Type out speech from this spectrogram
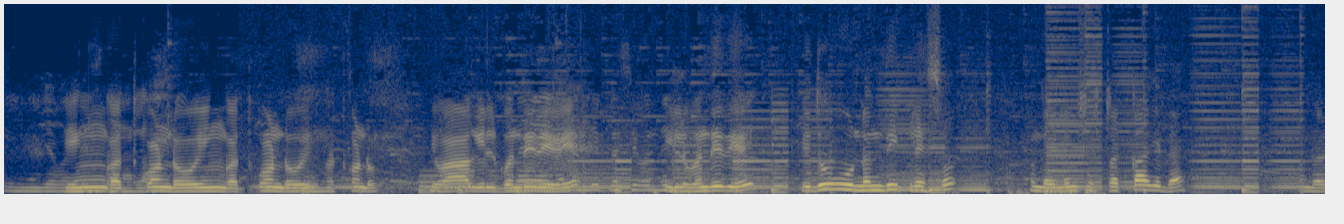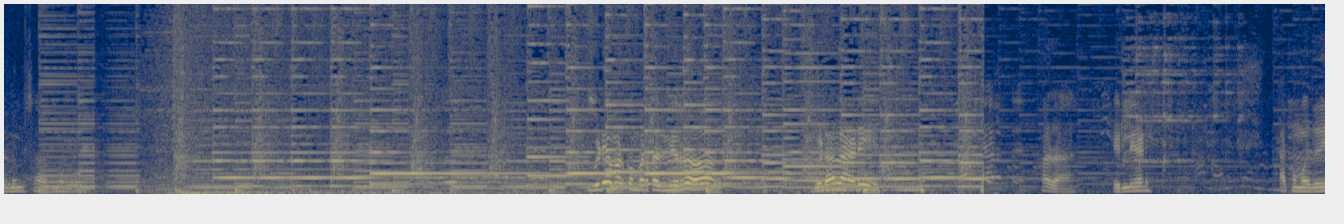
ಹಿಂಗೆ ಹತ್ಕೊಂಡು ಹಿಂಗೆ ಹತ್ಕೊಂಡು ಹಿಂಗೆ ಹತ್ಕೊಂಡು ಇವಾಗ ಇಲ್ಲಿ ಬಂದಿದ್ದೀವಿ. ಇಲ್ಲಿ ಬಂದಿದ್ದೀವಿ. ಇದು ನಂದಿ ಪ್ಲೇಸು ಒಂದು ಎರಡು ನಿಮಿಷ ಸ್ಟ್ರಕ್ ಆಗಿದೆ. ಒಂದು ಎರಡು ನಿಮಿಷ ಆದ್ಮೇಲೆ. ವಿಡಿಯೋ ಮಾಡ್ಕೊಂಡ್ ಬರ್ತಾ ನೀರು ಬಿಡಲ್ಲ ಅಡಿ. ಹೌದಾ? ಇರ್ಲಿ ಅಡಿ. ಹಾಕೊಂಬದ್ರಿ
